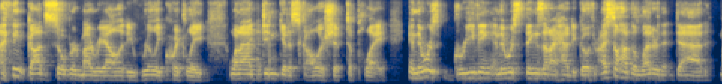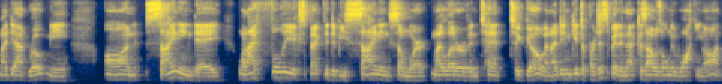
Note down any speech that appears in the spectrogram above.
I think God sobered my reality really quickly when I didn't get a scholarship to play, and there was grieving, and there was things that I had to go through. I still have the letter that Dad, my dad wrote me on signing day when I fully expected to be signing somewhere my letter of intent to go. And I didn't get to participate in that because I was only walking on.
